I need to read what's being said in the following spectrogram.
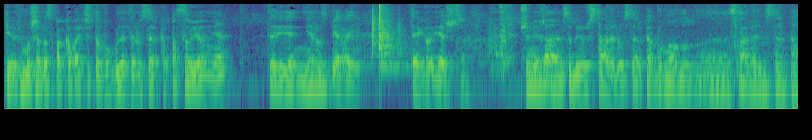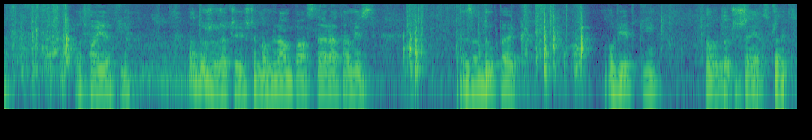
Pierw muszę rozpakować, czy to w ogóle te lusterka pasują, nie? Ty nie rozbieraj tego jeszcze. Przymierzałem sobie już stare lusterka, bo mam e, stare lusterka od fajerki. No dużo rzeczy jeszcze mam. Lampa stara, tam jest zadupek, owiewki. Znowu do czyszczenia sprzęt.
